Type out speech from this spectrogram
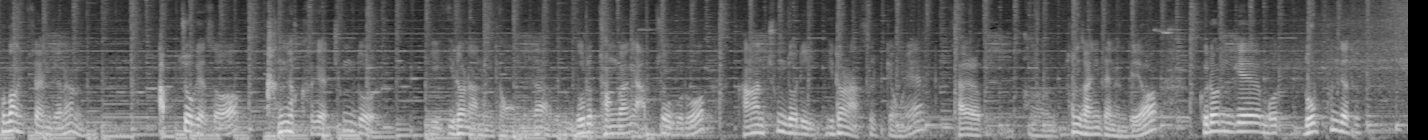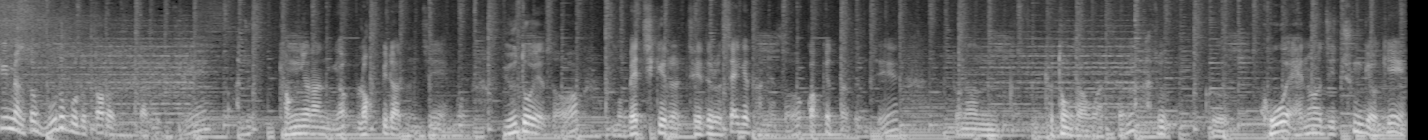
후방 십자인대는 앞쪽에서 강력하게 충돌이 일어나는 경우입니다. 무릎 정강이 앞쪽으로 강한 충돌이 일어났을 경우에 잘 어, 손상이 되는데요. 그런 게 뭐 높은 데서 뛰면서 무릎으로 떨어졌다든지 아주 격렬한 역- 럭비라든지 뭐 유도에서 뭐 매치기를 제대로 세게 당해서 꺾였다든지 또는 교통사고 같은 아주 그 고에너지 충격이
